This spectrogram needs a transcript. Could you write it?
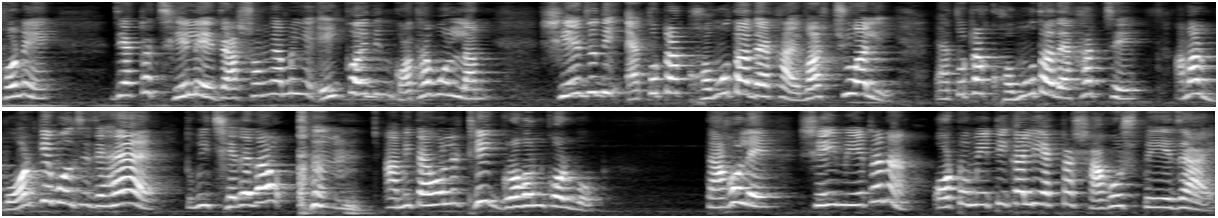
শোনে যে একটা ছেলে যার সঙ্গে আমি এই কয়দিন কথা বললাম, সে যদি এতটা ক্ষমতা দেখায় ভার্চুয়ালি এতটা ক্ষমতা দেখাচ্ছে, আমার বরকে বলছে যে হ্যাঁ তুমি ছেড়ে দাও, আমি তাহলে ঠিক গ্রহণ করব। তাহলে সেই মেয়েটা না অটোমেটিক্যালি একটা সাহস পেয়ে যায়।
